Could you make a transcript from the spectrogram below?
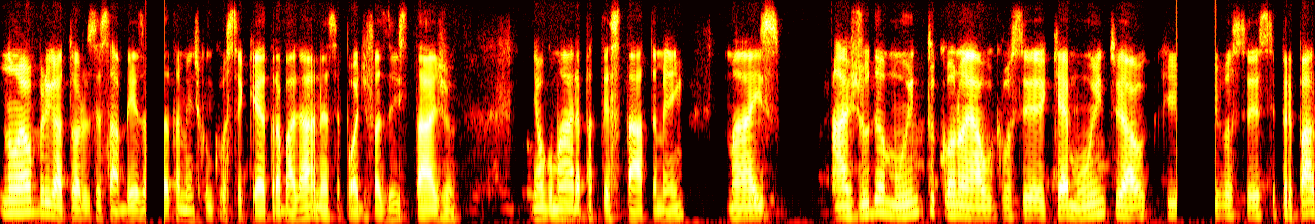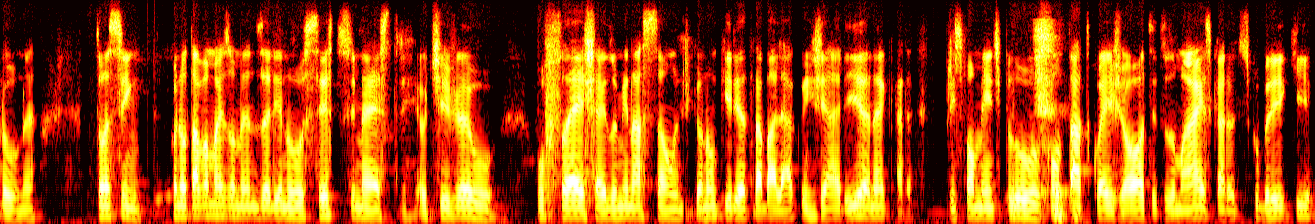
não é obrigatório você saber exatamente com o que você quer trabalhar, né? Você pode fazer estágio em alguma área para testar também, mas ajuda muito quando é algo que você quer muito e algo que você se preparou, né? Então, assim, quando eu estava mais ou menos ali no sexto semestre, eu tive o, o flash, a iluminação de que eu não queria trabalhar com engenharia, né, cara? Principalmente pelo contato com a EJ e tudo mais, cara. Eu descobri que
